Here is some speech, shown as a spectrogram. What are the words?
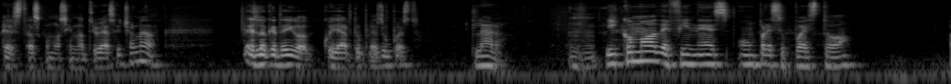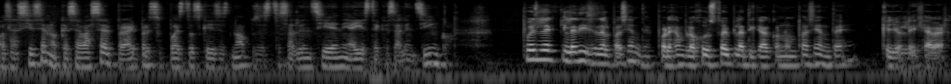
estás como si no te hubieras hecho nada. Es lo que te digo, cuidar tu presupuesto. Claro. ¿Y cómo defines un presupuesto? O sea, sí es en lo que se va a hacer, pero hay presupuestos que dices, no, pues esto sale en 100 y hay este que sale en 5. Pues le, le dices al paciente. Por ejemplo, justo hoy platicaba con un paciente que yo le dije, a ver,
